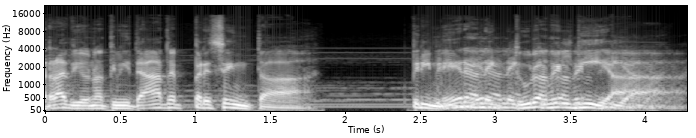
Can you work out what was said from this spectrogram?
Radio Natividad presenta Primera, lectura, del, día.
